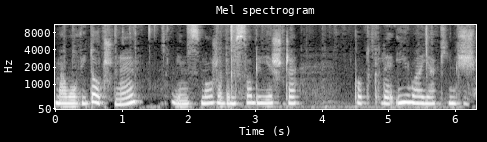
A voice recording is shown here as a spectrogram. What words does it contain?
mało widoczny, więc może bym sobie jeszcze podkleiła jakimś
